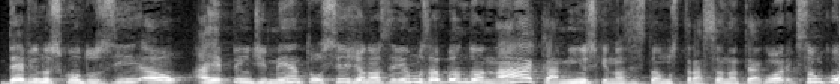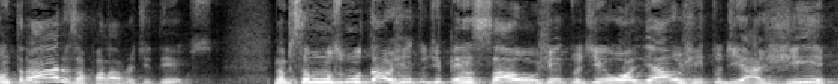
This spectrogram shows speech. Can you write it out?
deve nos conduzir ao arrependimento, ou seja, nós devemos abandonar caminhos que nós estamos traçando até agora, que são contrários à palavra de Deus. Nós precisamos mudar o jeito de pensar, o jeito de olhar, o jeito de agir.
